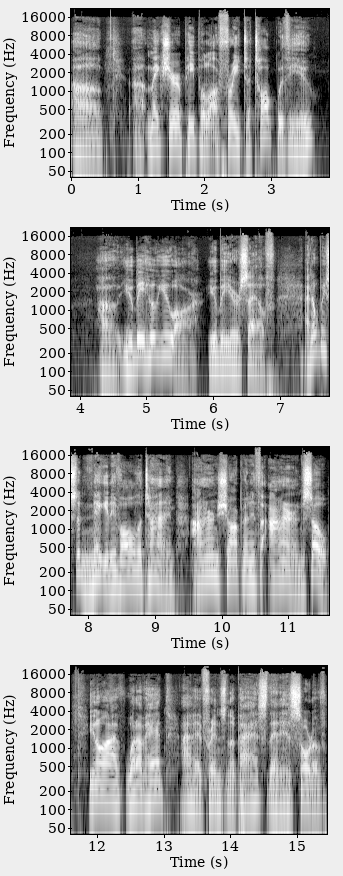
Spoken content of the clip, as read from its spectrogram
Uh, uh, make sure people are free to talk with you. Uh, you be who you are. You be yourself. And don't be so negative all the time. Iron sharpeneth iron. So, you know, I've what I've had, I've had friends in the past that has sort of,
